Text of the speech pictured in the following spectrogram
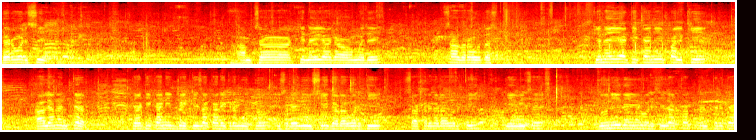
दरवर्षी आमच्या किनई या गावामध्ये साजरा होत असतो. किनई या ठिकाणी पालखी आल्यानंतर त्या ठिकाणी भेटीचा कार्यक्रम होतो. दुसऱ्या दिवशी गडावरती साखरगडावरती देवीचं दोन्ही देवीवरती जातात नंतर त्या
